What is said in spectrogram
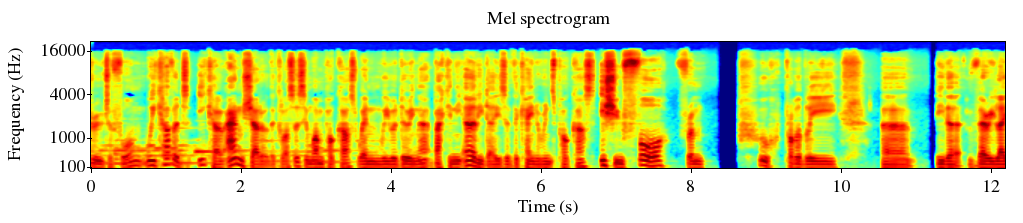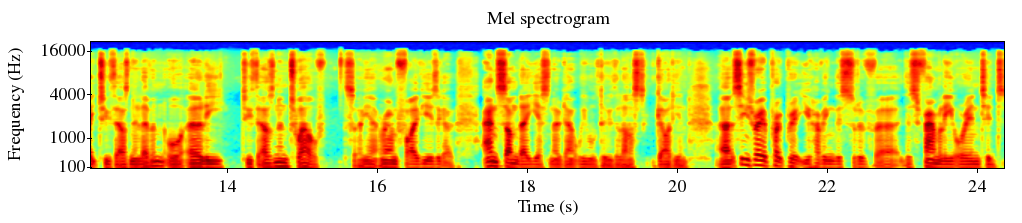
We covered Ico and Shadow of the Colossus in one podcast when we were doing that back in the early days of the Cane and Rinse podcast. Issue four from whew, probably uh, either very late 2011 or early 2012. So yeah, around five years ago. And someday, yes, no doubt, we will do the Last Guardian. Uh, it seems very appropriate you having this sort of uh, this family oriented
